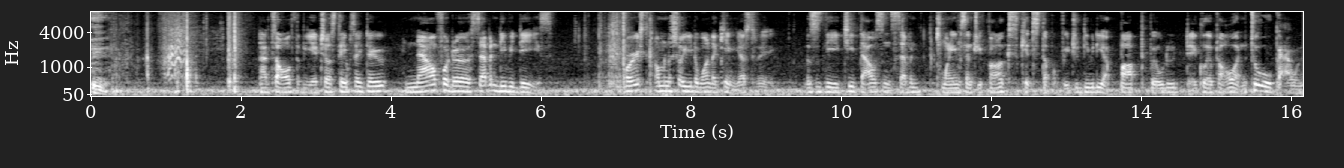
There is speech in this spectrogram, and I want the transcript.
That's all the VHS tapes I do. Now for the 7 DVDs. First, I'm to show you the one that came yesterday. This is the 2007 20th Century Fox Kids Double Feature DVD of Bob the Builder, Dick Lived Hall, and Tool Power.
